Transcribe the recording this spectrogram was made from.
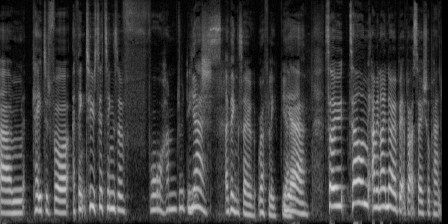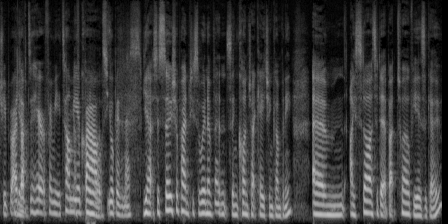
um, catered for, I think, two sittings of 400 each. Yes, I think so, roughly. Yeah. Yeah. So tell me, I mean, I know a bit about Social Pantry, but I'd Yeah. love to hear it from you. Tell me Of about course. your business. Yeah, so Social Pantry, so we're an events and contract catering company. Um, I started it about 12 years ago,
